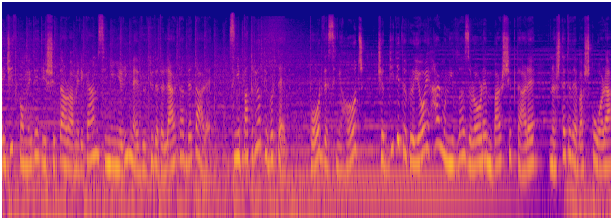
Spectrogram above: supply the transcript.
e gjithë komuniteti shqiptaro-amerikan si një njeri me virtyte të larta atdhetare, si një patriot i vërtetë, por dhe si një hoxhë që diti të krijojë harmoni vllazërore mbarëshqiptare në Shtetet e Bashkuara,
